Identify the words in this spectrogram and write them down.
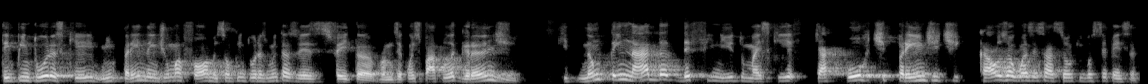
tem pinturas que me prendem de uma forma, e são pinturas muitas vezes feitas, vamos dizer, com espátula grande, que não tem nada definido, mas que, que a cor te prende, te causa alguma sensação que você pensa,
